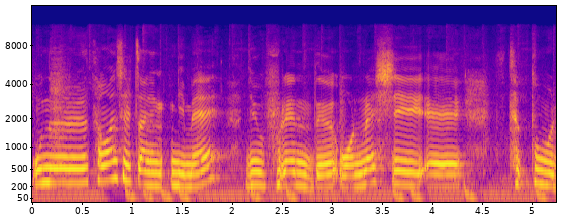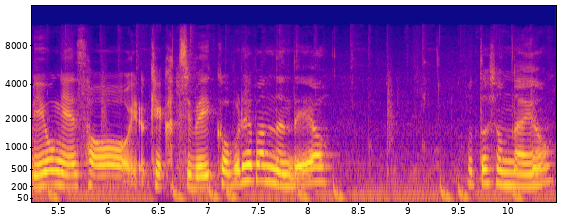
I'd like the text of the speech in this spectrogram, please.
오늘 상원 실장님의 new 브랜드 원래쉬의 제품을 이용해서 이렇게 같이 메이크업을 해봤는데요. 어떠셨나요?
